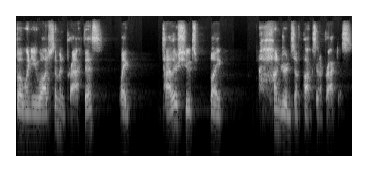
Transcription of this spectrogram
But when you watch them in practice, like Tyler shoots like hundreds of pucks in a practice,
